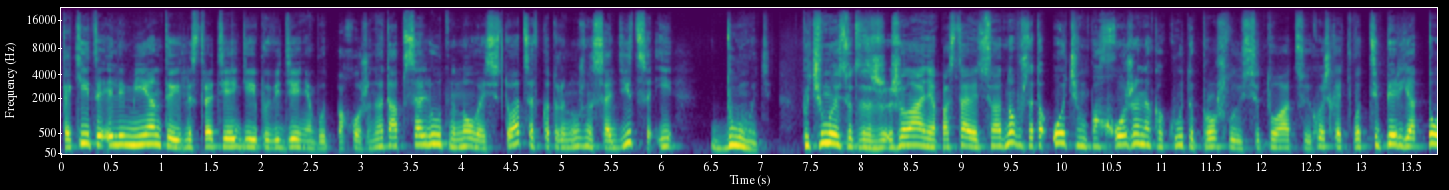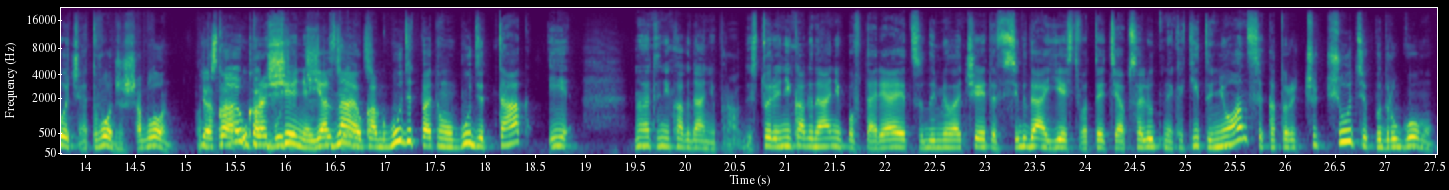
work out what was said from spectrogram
какие-то элементы или стратегии поведения будут похожи. Но это абсолютно новая ситуация, в которой нужно садиться и думать Почему есть вот это желание поставить все одно? Потому что это очень похоже на какую-то прошлую ситуацию. И хочешь сказать, вот теперь я точно, это вот же шаблон. Вот я знаю, упрощение. Будет, я знаю, делать. как будет, поэтому будет так. И но это никогда не правда. История никогда не повторяется до мелочей. Это всегда есть вот эти абсолютные какие-то нюансы, которые чуть-чуть и по-другому.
